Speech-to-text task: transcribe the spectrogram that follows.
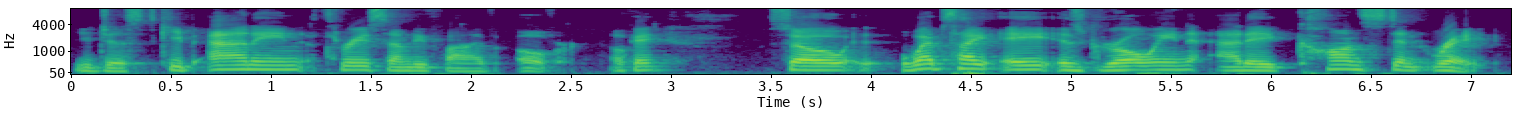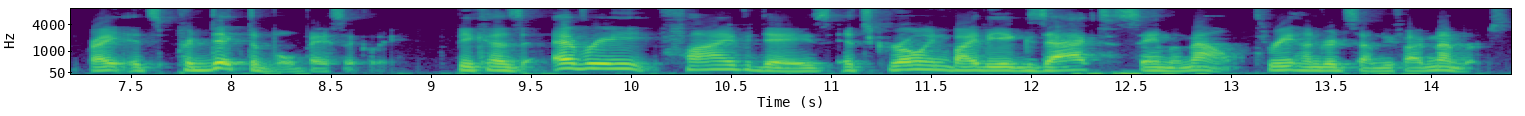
you just keep adding 375 over, okay? So website A is growing at a constant rate, right? It's predictable basically because every five days it's growing by the exact same amount, 375 members.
